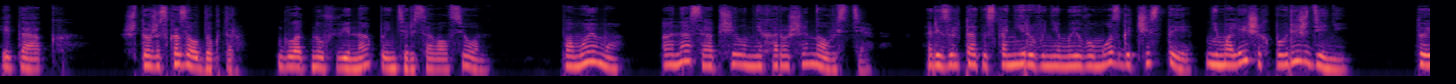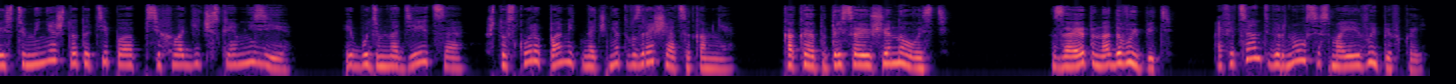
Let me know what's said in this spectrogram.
Итак, что же сказал доктор? Глотнув вина, поинтересовался он. По-моему, она сообщила мне хорошие новости. Результаты сканирования моего мозга чистые, ни малейших повреждений. То есть у меня что-то типа психологической амнезии. И будем надеяться, что скоро память начнет возвращаться ко мне. Какая потрясающая новость! За это надо выпить! Официант вернулся с моей выпивкой.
